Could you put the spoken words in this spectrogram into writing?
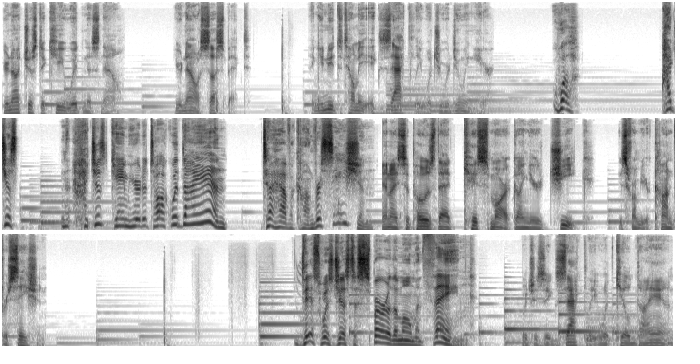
You're not just a key witness now. You're now a suspect. And you need to tell me exactly what you were doing here. Well, I just. I just came here to talk with Diane. to have a conversation. And I suppose that kiss mark on your cheek is from your conversation. This was just a spur of the moment thing. Which is exactly what killed Diane.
